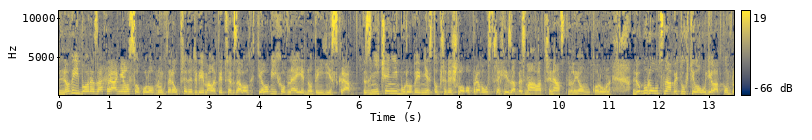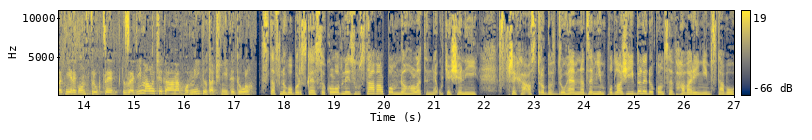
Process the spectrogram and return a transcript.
Nový bor zachránil Sokolovnu, kterou před dvěma lety převzalo tělovýchovné jednoty Jiskra. Zničení budovy město předešlo opravou střechy za bezmála 13 milionů korun. Do budoucna by tu chtělo udělat kompletní rekonstrukci, zatím ale čeká na vhodný dotační titul. Stav novoborské Sokolovny zůstával po mnoho let neutěšený. Střecha a strop v druhém nadzemním podlaží byly dokonce v havarijním stavu.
